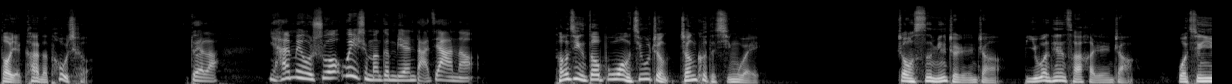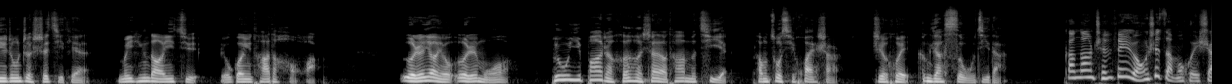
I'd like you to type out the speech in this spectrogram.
倒也看得透彻。对了，你还没有说为什么跟别人打架呢？唐静倒不忘纠正张克的行为。赵思明这人渣比万天才还人渣，我记忆中这十几天没听到一句有关于他的好话。恶人要有恶人磨。不用一巴掌狠狠扇掉他们的气焰，他们做起坏事儿只会更加肆无忌惮。刚刚陈飞荣是怎么回事？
